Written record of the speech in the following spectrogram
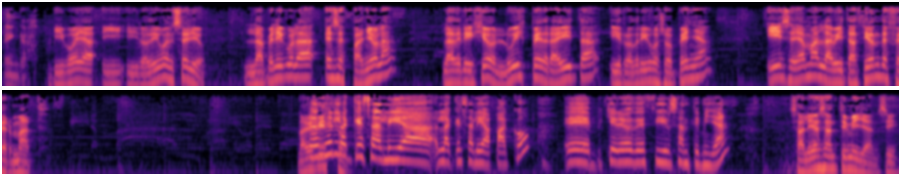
Venga. Y voy a y, y lo digo en serio. La película es española, la dirigió Luis Pedraíta y Rodrigo Sopeña y se llama La habitación de Fermat. ¿La visto? la que salía, la que salía Paco, eh, quiero decir Santi Millán. Salía Santi Millán, sí.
